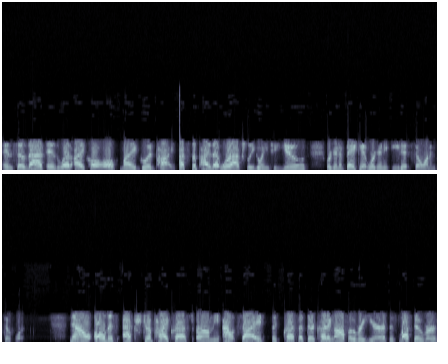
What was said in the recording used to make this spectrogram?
And so that is what I call my good pie. That's the pie that we're actually going to use. We're going to bake it, we're going to eat it, so on and so forth. Now, all this extra pie crust are on the outside, the crust that they're cutting off over here, this leftovers,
